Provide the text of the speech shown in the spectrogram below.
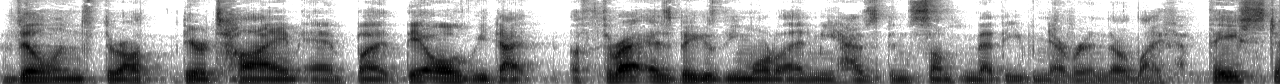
villains throughout their time and but they all agree that a threat as big as the immortal enemy has been something that they've never in their life faced.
